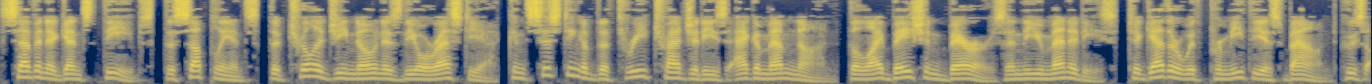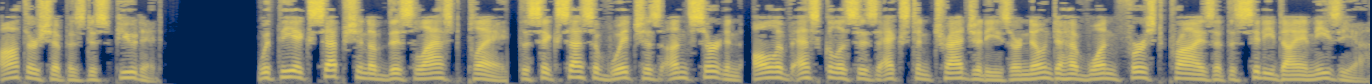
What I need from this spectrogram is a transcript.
Seven Against Thebes, the Suppliants, the trilogy known as the Oresteia, consisting of the three tragedies Agamemnon, the Libation Bearers and the Eumenides, together with Prometheus Bound whose authorship is disputed. With the exception of this last play, the success of which is uncertain, all of Aeschylus's extant tragedies are known to have won first prize at the city Dionysia.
